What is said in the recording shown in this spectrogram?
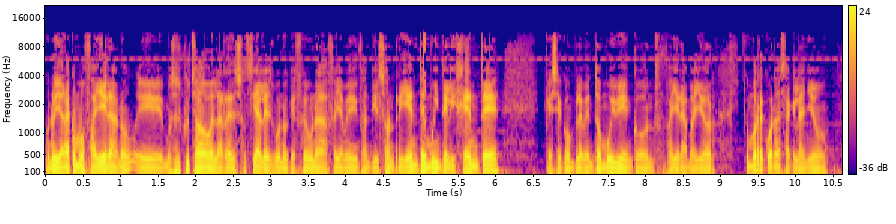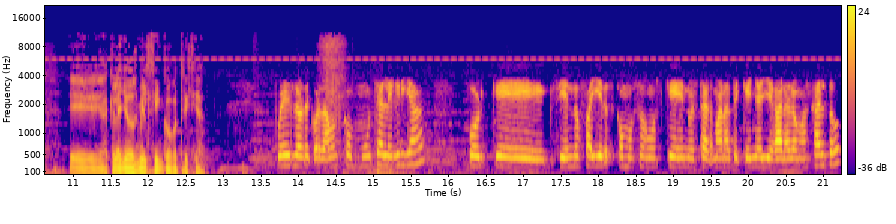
Bueno, y ahora como fallera, ¿no? Eh, hemos escuchado en las redes sociales, bueno, que fue una falla medio infantil sonriente, muy inteligente, que se complementó muy bien con su fallera mayor. ¿Cómo recuerdas aquel año, eh, aquel año 2005, Patricia? Pues lo recordamos con mucha alegría porque siendo falleros como somos que nuestra hermana pequeña llegara a lo más alto,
